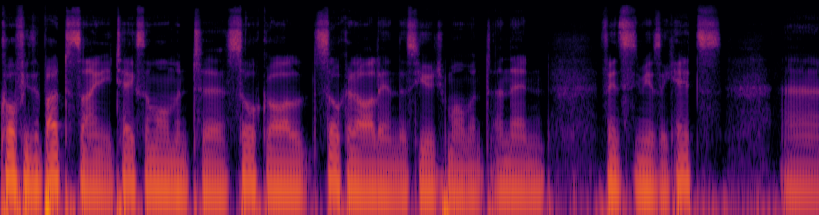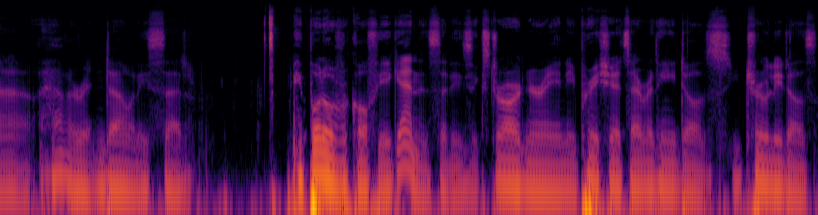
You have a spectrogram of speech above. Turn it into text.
Kofi's about to sign. He takes a moment to soak all, soak it all in. This huge moment, and then Vince's music hits. Uh, I have it written down what he said. He put over Kofi again and said he's extraordinary and he appreciates everything he does. He truly does.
